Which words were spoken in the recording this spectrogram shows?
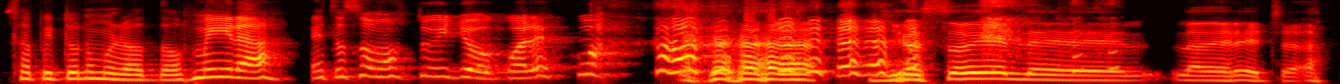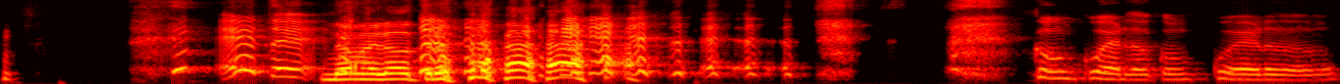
Zapito número dos. Mira, estos somos tú y yo. ¿Cuál es cuál? Yo soy el de la derecha. Este. No, el otro. Concuerdo, concuerdo.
